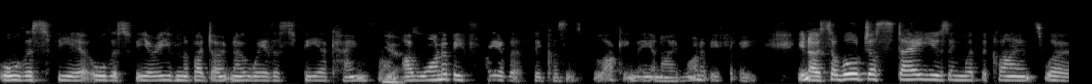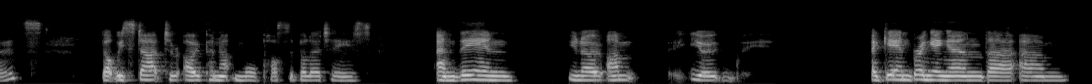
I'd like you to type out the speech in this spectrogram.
all this fear, all this fear, even if I don't know where this fear came from. Yes. I want to be free of it because it's blocking me and I want to be free. You know, so we'll just stay using with the client's words, but we start to open up more possibilities. And then, you know, I'm, you again bringing in the um,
